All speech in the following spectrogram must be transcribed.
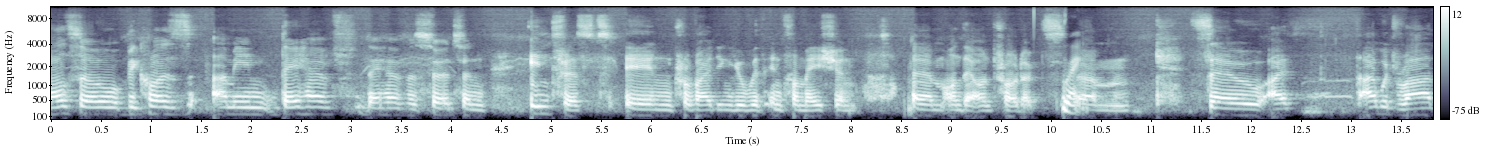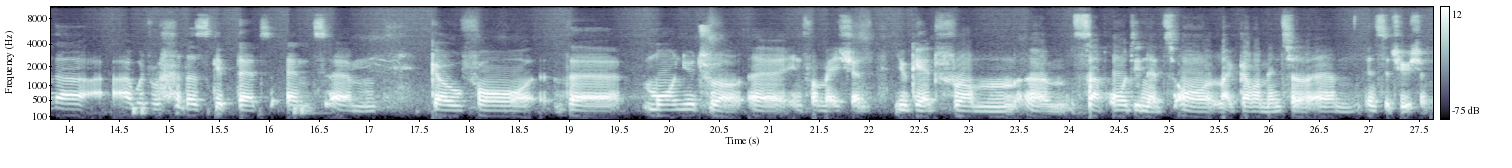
Also, because I mean they have they have a certain interest in providing you with information um, on their own products. Right. Um, so I I would rather I would rather skip that and um, go for the more neutral uh, information you get from um, subordinate or like governmental um, institutions.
